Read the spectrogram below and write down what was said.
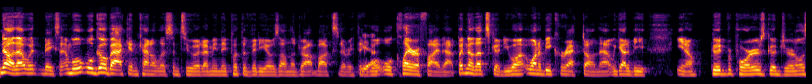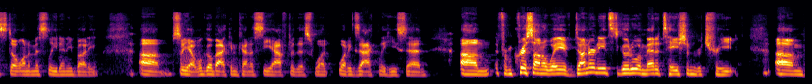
no, that would make sense. And we'll we'll go back and kind of listen to it. I mean, they put the videos on the Dropbox and everything. Yeah. We'll, we'll clarify that. But no, that's good. You want want to be correct on that. We got to be, you know, good reporters, good journalists. Don't want to mislead anybody. Um, so yeah, we'll go back and kind of see after this what what exactly he said. Um, from Chris on a wave, Dunner needs to go to a meditation retreat. Um,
